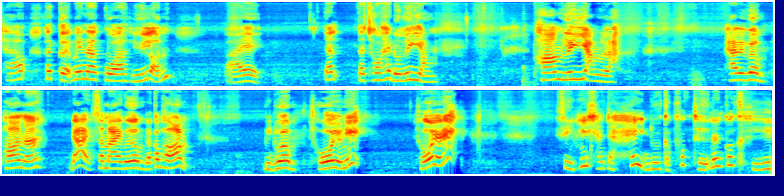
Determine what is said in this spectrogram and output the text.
เช้า ถ้าเกิดไม่น่ากลัวหรือหลอน ไปจะจะโชว์ให้ดูหรือยังพร้อมหรือยังล่ะฮาร์ y เวิร์มพร้อมนะ ได้สมายเวิร์มแล้วก็พร้อม บิดเวิร์มโชว์อยู่นี่โชว์อยู่นี่สิ่งที่ฉันจะให้ดูกับพวกเธอนั่นก็คือ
